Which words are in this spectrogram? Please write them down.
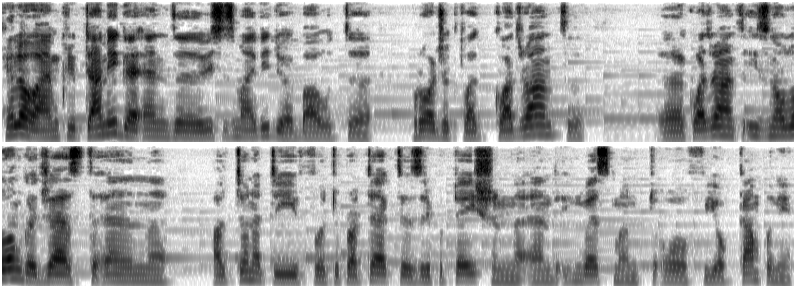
Hello, I'm Cryptamiga and uh, this is my video about uh, Project Quadrant. Uh, Quadrant is no longer just an uh, alternative to protect the reputation and investment of your company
